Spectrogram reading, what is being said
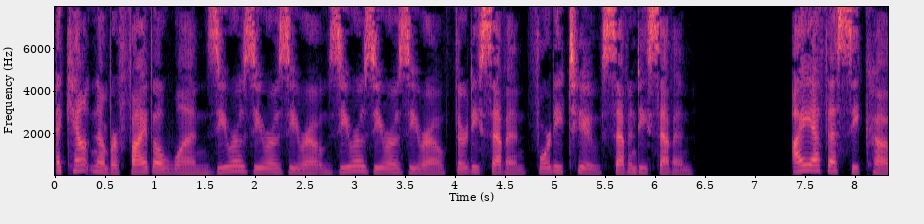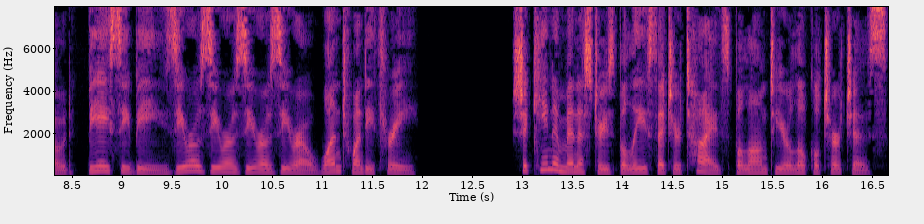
Account number 5010000374277. IFSC code BACB 0000123. Shekinah Ministries believes that your tithes belong to your local churches.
